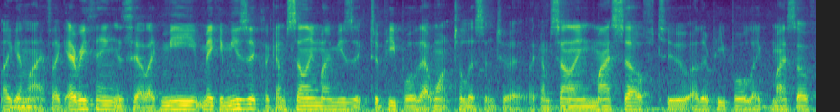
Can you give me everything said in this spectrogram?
Like in Mhm. life, like everything is sale. Like me making music, like I'm selling my music to people that want to listen to it. Like I'm selling myself to other people. Like myself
